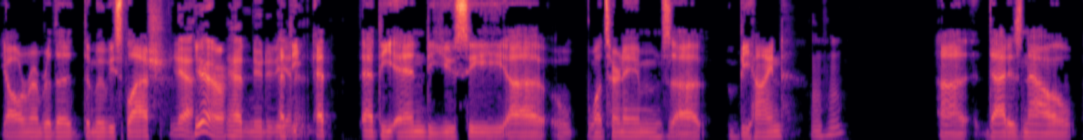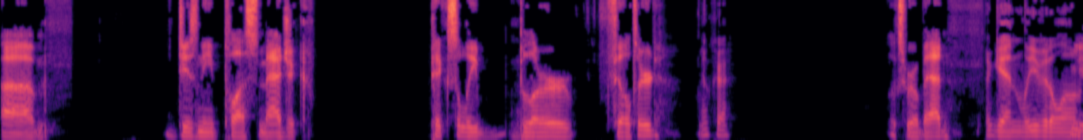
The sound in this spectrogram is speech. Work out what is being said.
Y'all remember the the movie Splash? Yeah, Yeah. it had nudity At in the it. at at the end, you see uh, what's her name's uh, behind. mm-hmm. Uh, that is now um, Disney Plus Magic pixely blur filtered. Okay. Looks real bad. Again, leave it alone.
